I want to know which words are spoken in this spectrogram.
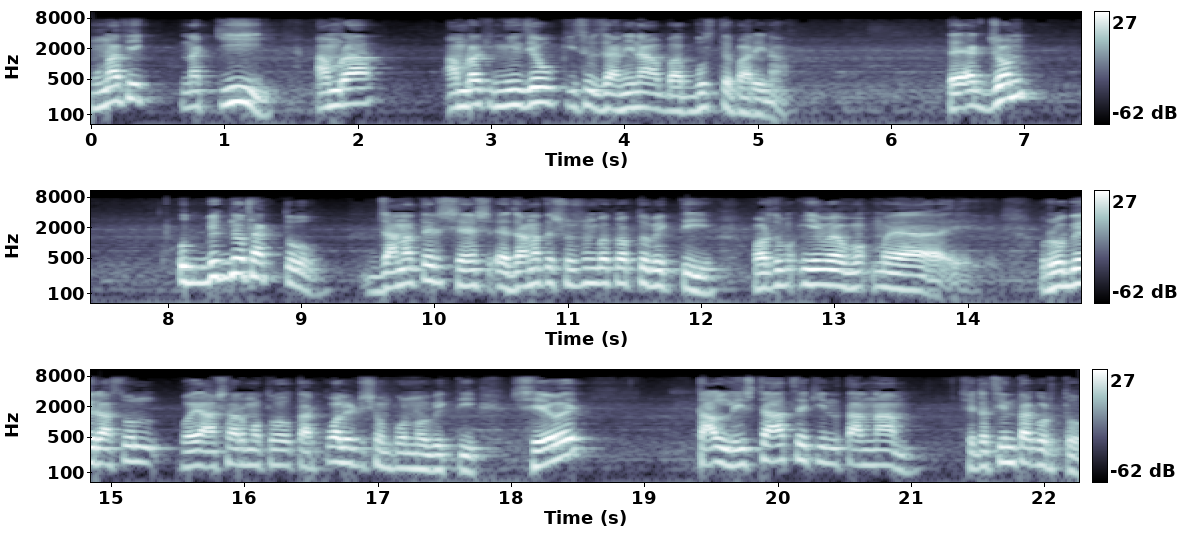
মুনাফিক না কি, আমরা আমরা নিজেও কিছু জানি না বা বুঝতে পারি না। তাই একজন উদ্বিগ্ন থাকতো জানাতের শেষ জানাতের সুসংবাদপ্রাপ্ত ব্যক্তি রবি রাসুল হয়ে আসার মতো তার কোয়ালিটি সম্পন্ন ব্যক্তি। সে তার লিস্টটা আছে কি তার নাম, সেটা চিন্তা করত।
